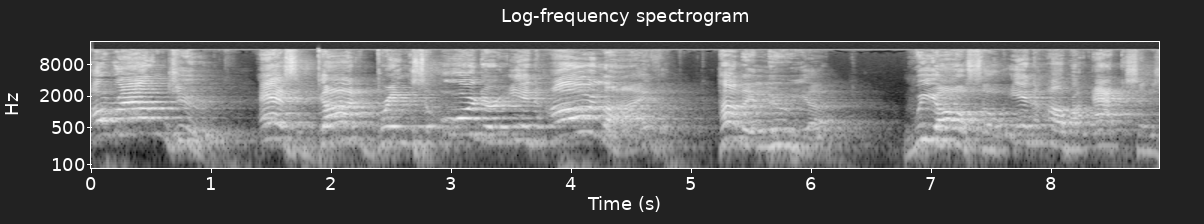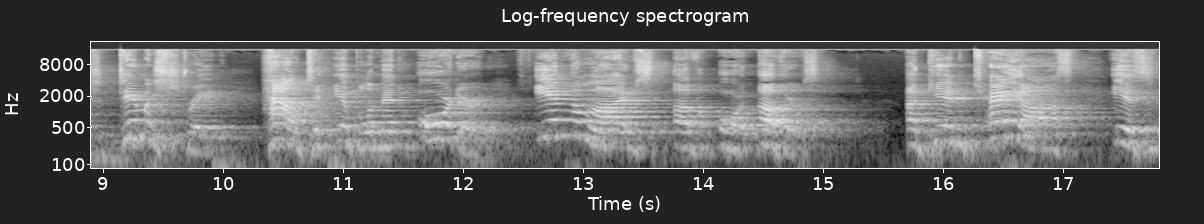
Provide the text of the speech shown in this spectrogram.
around you. As God brings order in our life, hallelujah, we also in our actions demonstrate how to implement order in the lives of or others. Again, chaos is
